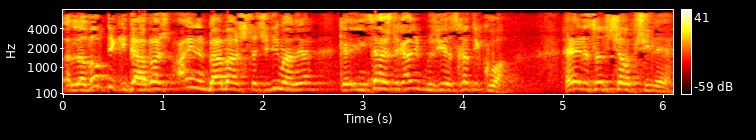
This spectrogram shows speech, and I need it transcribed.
ضبط كتابة عين الباماش تشدي معنا كإنسان اشتكاني بمزية سخطي كوا. هاي لصد الشرب شيلها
